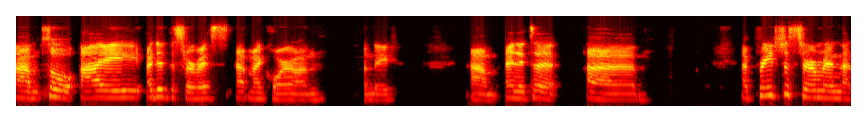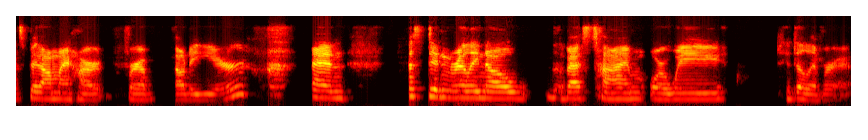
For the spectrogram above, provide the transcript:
um, so I I did the service at my corps on Sunday, um, and it's a uh, I preached a sermon that's been on my heart for about a year, and just didn't really know the best time or way to deliver it.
